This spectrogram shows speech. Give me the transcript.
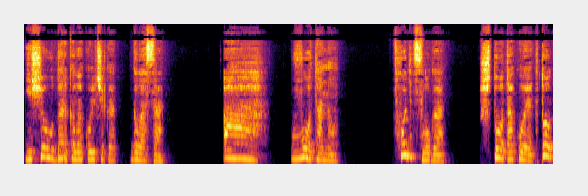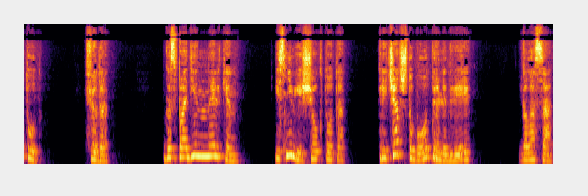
еще удар колокольчика, голоса. а вот оно!» Входит слуга. «Что такое? Кто тут?» Федор. «Господин Нелькин». И с ним еще кто-то. Кричат, чтобы отперли двери. Голоса.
